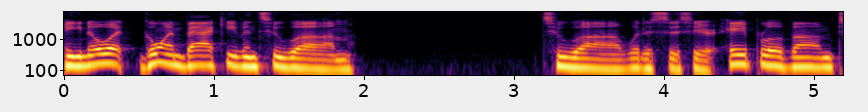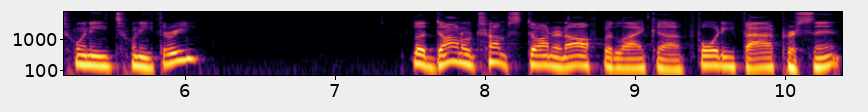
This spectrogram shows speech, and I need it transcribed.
And you know what? Going back even to um to uh what is this here? April of um 2023. Look, Donald Trump started off with like uh 45%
